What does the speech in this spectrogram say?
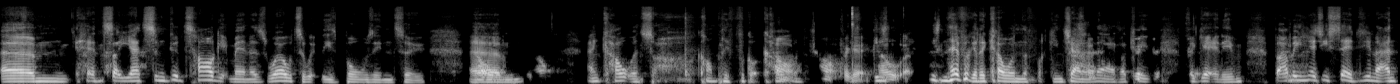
Um, and so you had some good target men as well to whip these balls into. Um, and Carlton, so, oh, I can't believe I forgot Carlton. Can't, can't forget he's, Carlton. He's never going to go on the fucking channel now if I keep forgetting him. But I mean, as you said, you know, and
